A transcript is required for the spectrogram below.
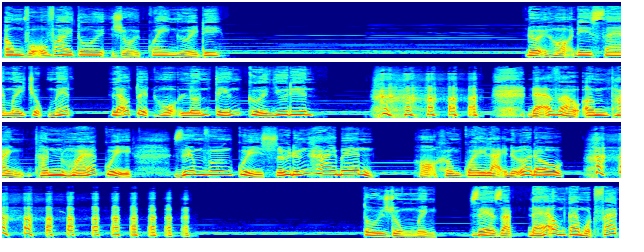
ông vỗ vai tôi rồi quay người đi. Đợi họ đi xa mấy chục mét, lão tuyệt hộ lớn tiếng cười như điên. Đã vào âm thành thân hóa quỷ, Diêm Vương quỷ sứ đứng hai bên. Họ không quay lại nữa đâu. Tôi rùng mình, dè dặt đá ông ta một phát.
